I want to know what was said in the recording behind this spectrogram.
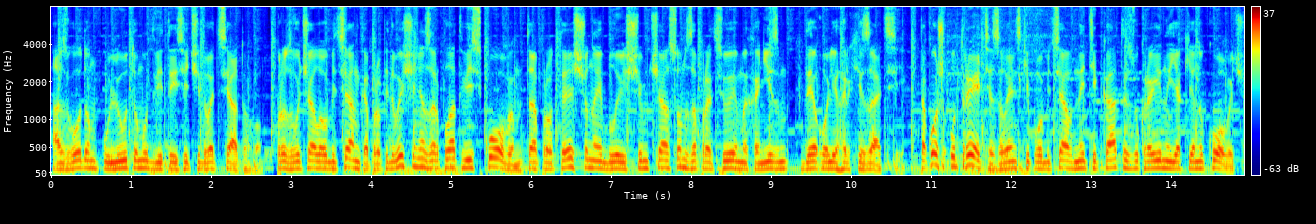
а згодом у лютому 2020-го. Прозвучала обіцянка про підвищення зарплат військовим та про те, що найближчим часом запрацює механізм деолігархізації. Також утретє Зеленський пообіцяв не тікати з України як Янукович.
